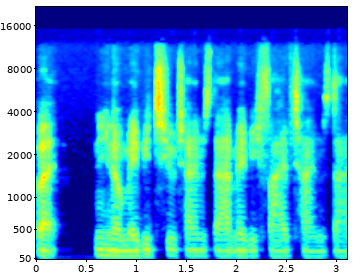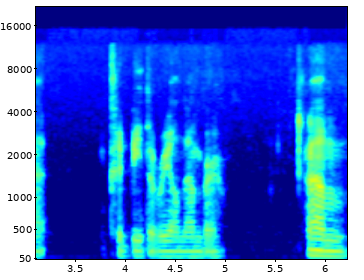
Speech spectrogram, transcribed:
but you know, maybe two times that, maybe five times that could be the real number. Um,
